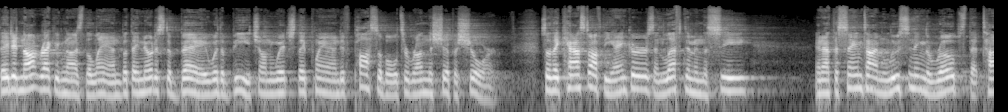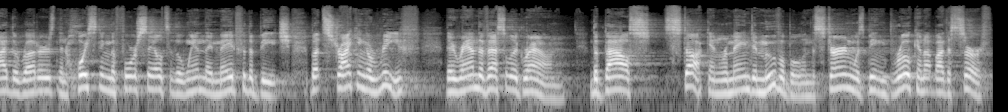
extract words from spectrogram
they did not recognize the land, but they noticed a bay with a beach on which they planned, if possible, to run the ship ashore. So they cast off the anchors and left them in the sea and at the same time loosening the ropes that tied the rudders, then hoisting the foresail to the wind, they made for the beach. But striking a reef, they ran the vessel aground. The bow stuck and remained immovable, and the stern was being broken up by the surf.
